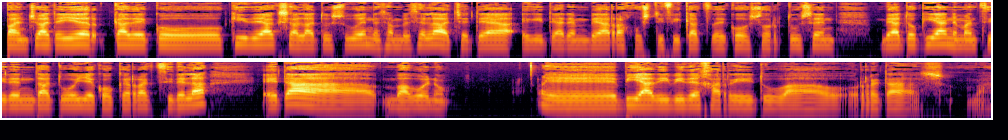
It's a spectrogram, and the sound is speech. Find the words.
Pantxo Ateier kadeko kideak salatu zuen, esan bezala, atxetea egitearen beharra justifikatzeko sortu zen behatokian, eman ziren datu hoieko kerrak zirela, eta, ba, bueno, e, bi adibide jarri ditu ba, horretaz, ba,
